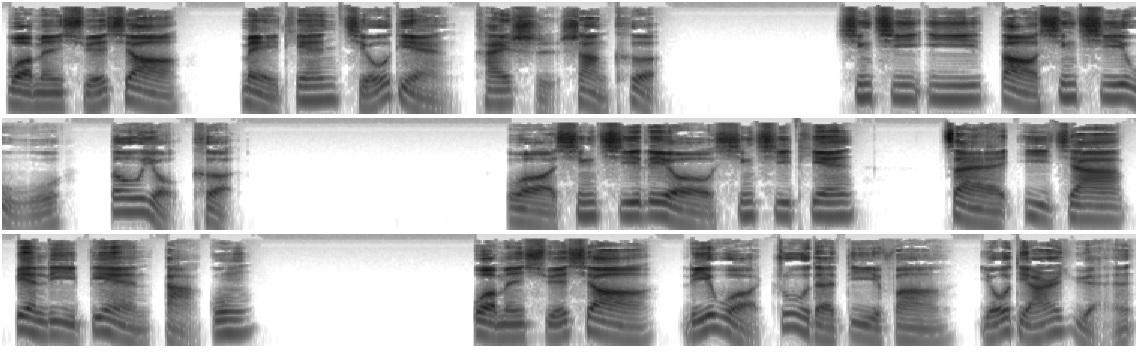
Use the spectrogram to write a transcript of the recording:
我们学校每天九点开始上课，星期一到星期五都有课。我星期六、星期天在一家便利店打工。我们学校离我住的地方有点远，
